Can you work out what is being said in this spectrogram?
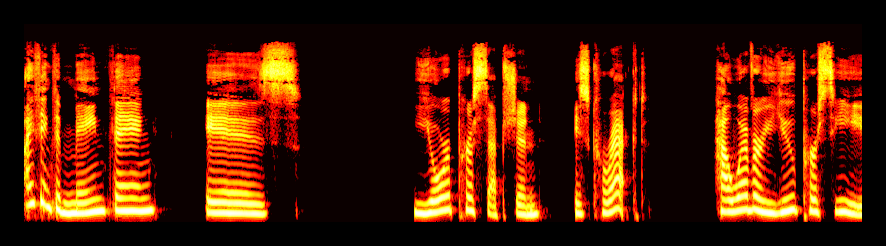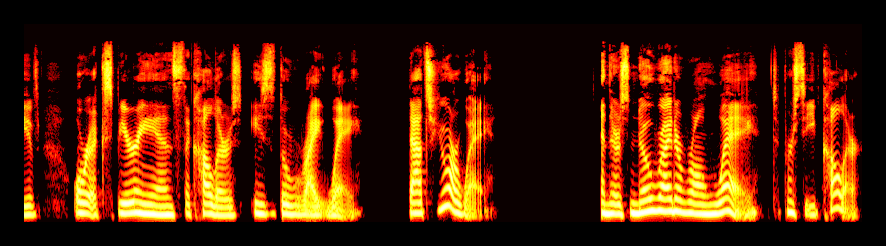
I think the main thing is your perception is correct. However, you perceive or experience the colors is the right way. That's your way. And there's no right or wrong way to perceive color.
